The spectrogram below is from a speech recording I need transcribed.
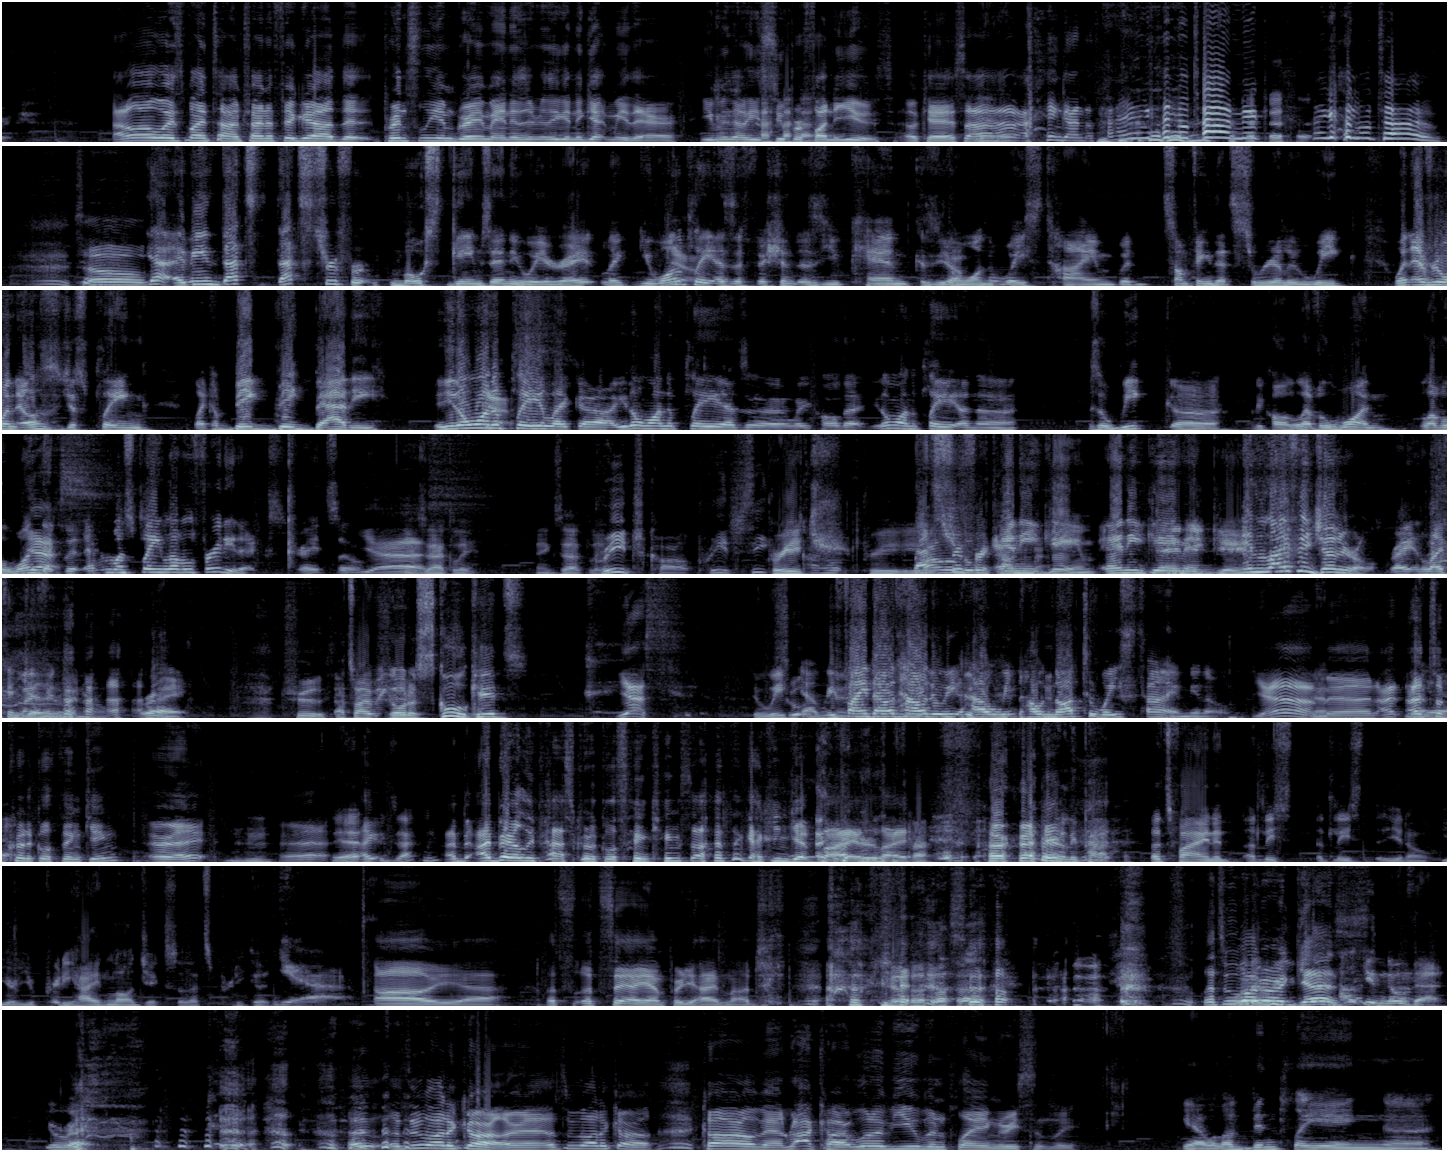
I don't want to waste my time trying to figure out that Prince Liam Greymane isn't really gonna get me there, even though he's super fun to use. Okay, so Yeah. I, I ain't got no, I ain't got no time, Nick. I ain't got no time. So Yeah, I mean that's that's true for most games anyway, right? Like you want to Yeah. play as efficient as you can because you Yeah. don't want to waste time with something that's really weak when everyone else is just playing like a big big baddie. You don't want to Yes. play like uh you don't want to play as a what do you call that? You don't want to play on a as a weak uh what do you call it level one level one deck, but everyone's playing level thirty decks, right? So yeah, Exactly. Exactly. Preach, Karl. Preach. See, Preach. Karl, Preach. that's Carlos, true for any about. game, any game, Any and- game. in life in general, right? In life in Life general, in general. right? Truth. That's why we go to school, kids. Yes. Do we? Yeah, we find out how do we how we how not to waste time, you know. Yeah, Yeah. man. I, I took Yeah. critical thinking. All right. hmm All right. Yeah, I, exactly. I, I barely passed critical thinking, so I think I can get by in Barely life. passed. All right. Barely pa- That's fine. and At least, at least you know you're you're pretty high in logic, so that's pretty good. Yeah. Oh yeah. Let's let's say I am pretty high in logic. okay, so, let's move Whatever on to our you guest. How do you know that? You're right. let's, let's move on to Karl. All right, let's move on to Karl. Karl, man, Rockhart, what have you been playing recently? yeah, well, I've been playing uh,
